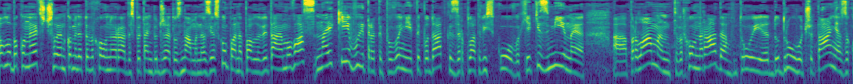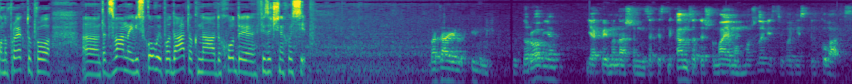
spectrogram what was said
Павло Бакунець, член комітету Верховної Ради з питань бюджету, з нами на зв'язку. Пане Павло, вітаємо вас. На які витрати повинні йти податки з зарплат військових? Які зміни парламент Верховна Рада готує до другого читання законопроекту про е, так званий військовий податок на доходи фізичних осіб? Бажаю всім здоров'я. Дякуємо нашим захисникам за те, що маємо можливість сьогодні спілкуватися.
